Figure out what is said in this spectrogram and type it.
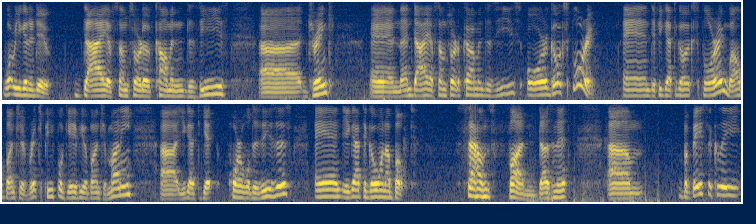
What were you going to do? Die of some sort of common disease, uh, drink, and then die of some sort of common disease, or go exploring. And if you got to go exploring, well, a bunch of rich people gave you a bunch of money. Uh, you got to get horrible diseases, and you got to go on a boat. Sounds fun, doesn't it? Um, but basically,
